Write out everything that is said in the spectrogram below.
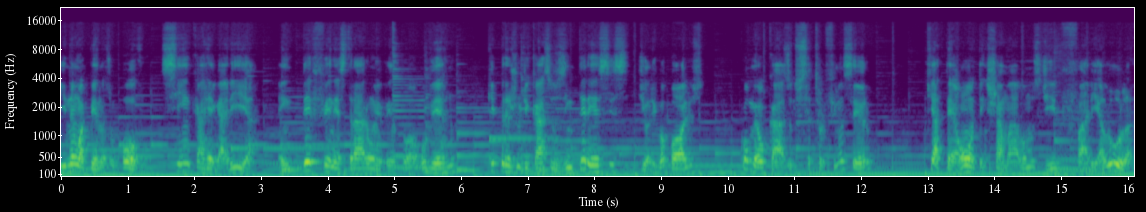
e não apenas o povo, se encarregaria em defenestrar um eventual governo que prejudicasse os interesses de oligopólios, como é o caso do setor financeiro, que até ontem chamávamos de Faria Lula,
